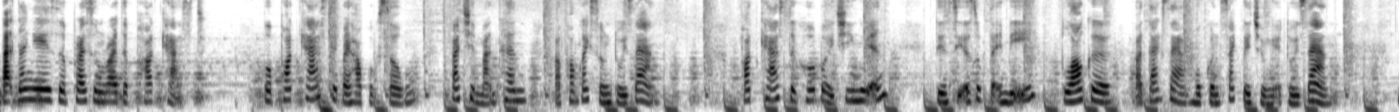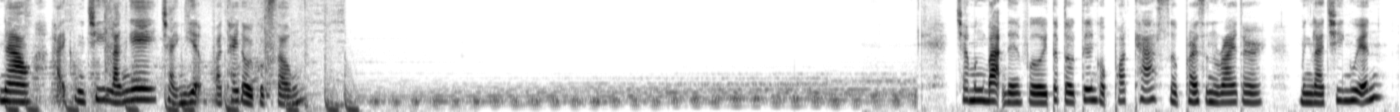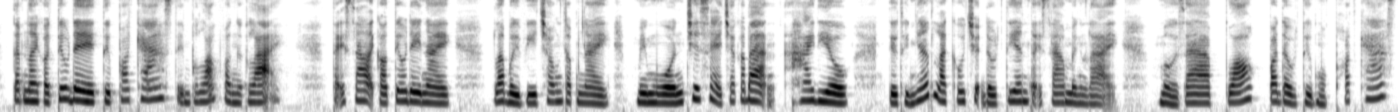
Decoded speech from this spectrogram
Bạn đang nghe The Present Writer Podcast, một podcast về bài học cuộc sống, phát triển bản thân và phong cách sống tối giản. Podcast được host bởi Chi Nguyễn, tiến sĩ giáo dục tại Mỹ, blogger và tác giả một cuốn sách về chủ nghĩa tối giản. Nào, hãy cùng Chi lắng nghe, trải nghiệm và thay đổi cuộc sống. Chào mừng bạn đến với tập đầu tiên của podcast The Present Writer. Mình là Chi Nguyễn. Tập này có tiêu đề từ podcast đến blog và ngược lại. Tại sao lại có tiêu đề này? Là bởi vì trong tập này mình muốn chia sẻ cho các bạn hai điều. Điều thứ nhất là câu chuyện đầu tiên tại sao mình lại mở ra blog bắt đầu từ một podcast.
